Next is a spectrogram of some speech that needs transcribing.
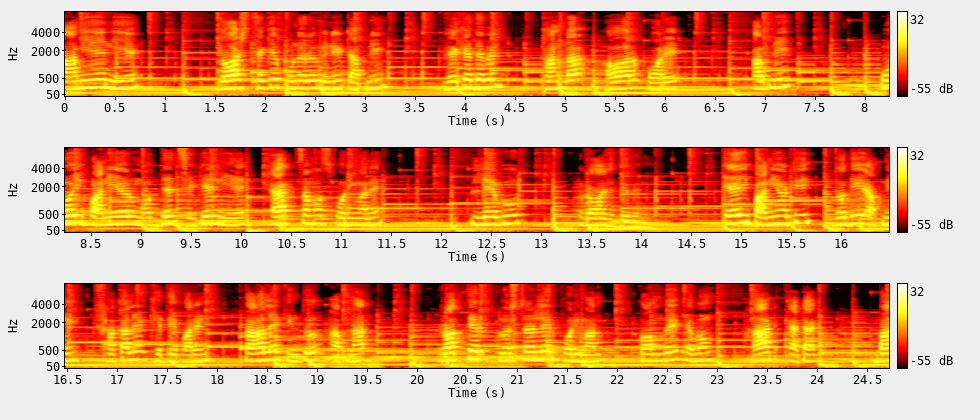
নামিয়ে নিয়ে দশ থেকে পনেরো মিনিট আপনি রেখে দেবেন। ঠান্ডা হওয়ার পরে আপনি ওই পানীয়ের মধ্যে ছেঁকে নিয়ে এক চামচ পরিমাণে লেবুর রস দেবেন। এই পানীয়টি যদি আপনি সকালে খেতে পারেন, তাহলে কিন্তু আপনার রক্তের কোলেস্টেরলের পরিমাণ কমবে এবং হার্ট অ্যাটাক বা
